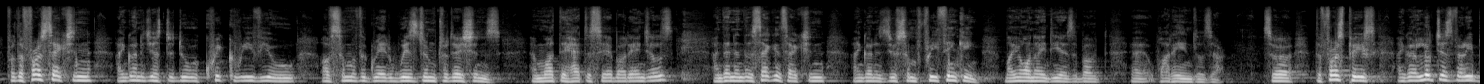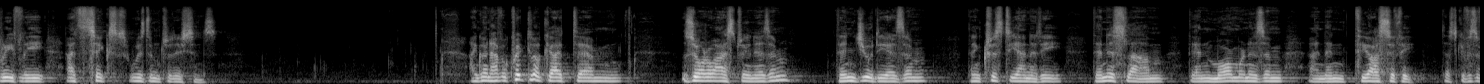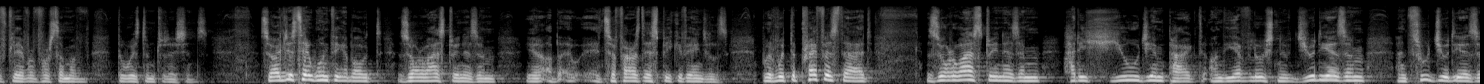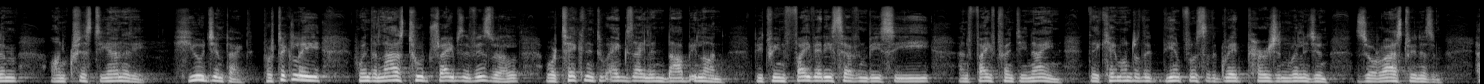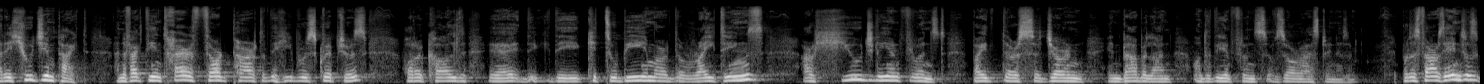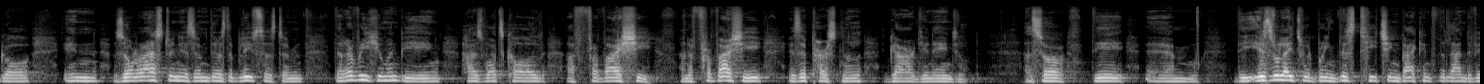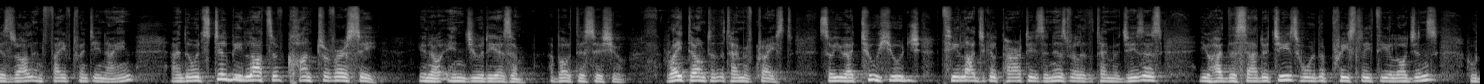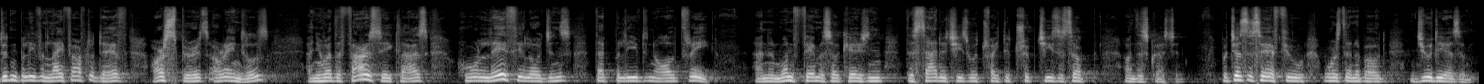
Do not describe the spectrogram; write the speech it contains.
For the first section, I'm going to just do a quick review of some of the great wisdom traditions and what they had to say about angels. And then in the second section, I'm going to do some free thinking, my own ideas about uh, what angels are. So the first piece, I'm going to look just very briefly at six wisdom traditions. I'm going to have a quick look at um, Zoroastrianism, then Judaism, then Christianity, then Islam, then Mormonism, and then Theosophy. Just give us a flavor for some of the wisdom traditions. So I'll just say one thing about Zoroastrianism, you know, insofar as they speak of angels, but with the preface that Zoroastrianism had a huge impact on the evolution of Judaism and through Judaism on Christianity. Huge impact, particularly when the last two tribes of Israel were taken into exile in Babylon between 587 BCE and 529. They came under the, the influence of the great Persian religion, Zoroastrianism. Had a huge impact. And in fact, the entire third part of the Hebrew scriptures, what are called uh, the, the Ketubim or the writings, are hugely influenced by their sojourn in Babylon under the influence of Zoroastrianism. But as far as angels go, in Zoroastrianism, there's the belief system that every human being has what's called a fravashi. And a fravashi is a personal guardian angel. And so the, um, the Israelites would bring this teaching back into the land of Israel in 529, and there would still be lots of controversy you know, in Judaism about this issue right down to the time of Christ. So you had two huge theological parties in Israel at the time of Jesus. You had the Sadducees, who were the priestly theologians, who didn't believe in life after death, or spirits, or angels. And you had the Pharisee class, who were lay theologians that believed in all three. And in one famous occasion, the Sadducees would try to trip Jesus up on this question. But just to say a few words then about Judaism.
